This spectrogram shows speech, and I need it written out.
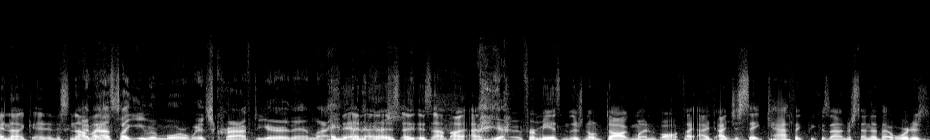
And like and it's not and like that's like even more witchcraftier than like and, and, and it's, it's, um, I, I, Yeah. for me, it's, there's no dogma involved. I, I, I just say Catholic because I understand that that word is,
